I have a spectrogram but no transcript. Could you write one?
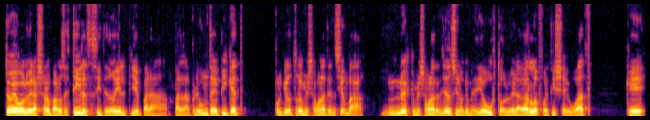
te voy a volver a llevar para los Steelers, así te doy el pie para, la pregunta de Pickett. Porque otro que me llamó la atención, va, no es que me llamó la atención, sino que me dio gusto volver a verlo, fue TJ Watt, que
